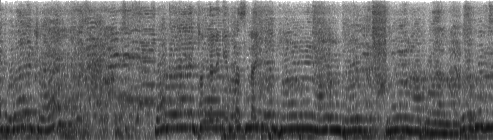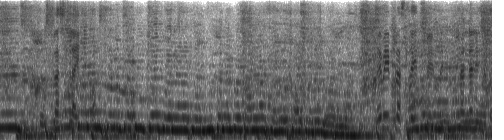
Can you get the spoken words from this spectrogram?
Thank you, kids. Yung plus light pa. Eh, may plus light, be. May- Tanggalin ko to.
